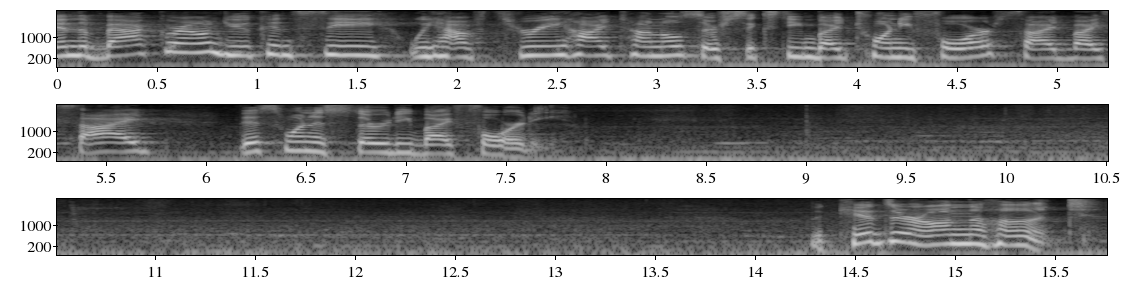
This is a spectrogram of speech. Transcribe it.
In the background, you can see we have three high tunnels. They're 16 by 24, side by side. This one is 30 by 40. The kids are on the hunt.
